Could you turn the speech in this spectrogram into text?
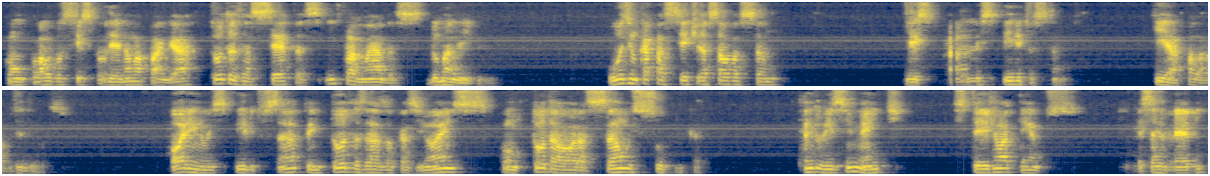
com o qual vocês poderão apagar todas as setas inflamadas do maligno. Use um capacete da salvação e a espada do Espírito Santo, que é a palavra de Deus. Orem no Espírito Santo em todas as ocasiões, com toda a oração e súplica. Tendo isso em mente, estejam atentos e perseverem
